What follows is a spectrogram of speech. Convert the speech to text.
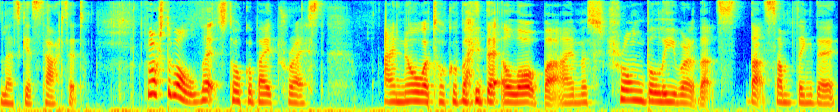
let's get started. First of all, let's talk about rest. I know I talk about that a lot, but I'm a strong believer that's that's something that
